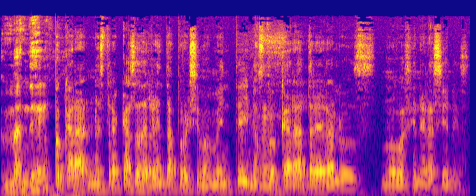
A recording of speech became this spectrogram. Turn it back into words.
¿Mandé? Tocará nuestra casa de renta próximamente y nos tocará traer a las nuevas generaciones.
